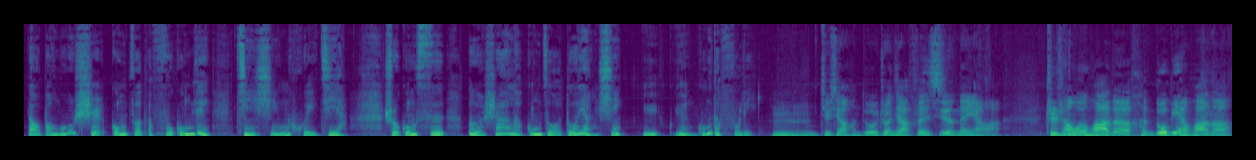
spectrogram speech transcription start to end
到办公室工作的复工令进行回击啊，说公司扼杀了工作多样性与员工的福利。嗯，就像很多专家分析的那样啊。职场文化的很多变化呢，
